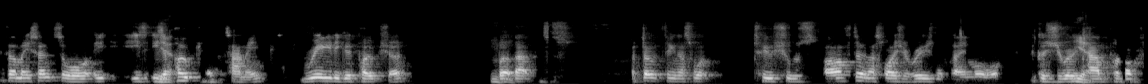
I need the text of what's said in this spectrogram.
If that makes sense, or he, he's he's Yeah. a poacher, Tammy, really good poacher, but mm-hmm. that's I don't think that's what Tuchel's after, that's why Giroud's been playing more because Giroud Yeah. can put off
